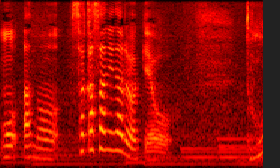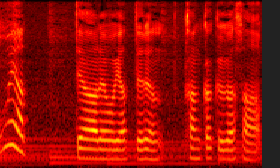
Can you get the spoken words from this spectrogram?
もうあの逆さになるわけよ。どうやってあれをやってる感覚がさ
